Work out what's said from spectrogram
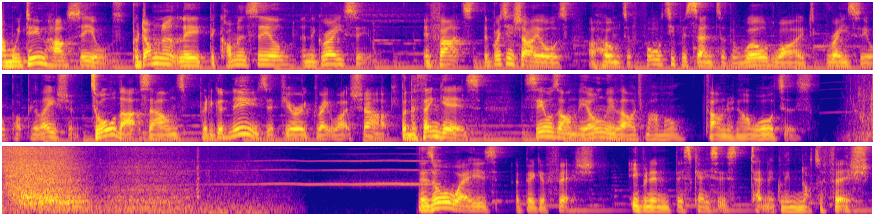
And we do have seals, predominantly the common seal and the grey seal. In fact, the British Isles are home to 40% of the worldwide grey seal population. So all that sounds pretty good news if you're a great white shark. But the thing is, seals aren't the only large mammal found in our waters. There's always a bigger fish, even in this case it's technically not a fish.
